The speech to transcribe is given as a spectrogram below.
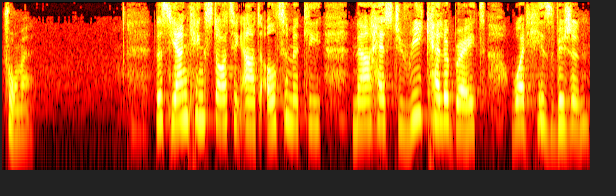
trauma. This young king starting out ultimately now has to recalibrate what his vision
